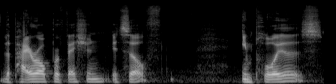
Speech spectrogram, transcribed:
the payroll profession itself, employers,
